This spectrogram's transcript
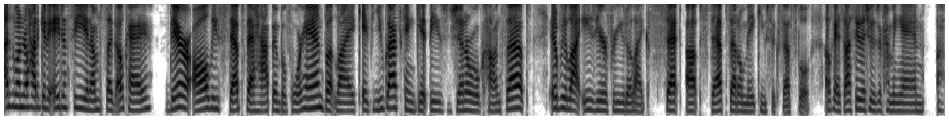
I just want to know how to get an agency," and I'm just like, "Okay, there are all these steps that happen beforehand, but like if you guys can get these general concepts, it'll be a lot easier for you to like set up steps that'll make you successful. Okay, so I see the twos are coming in.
